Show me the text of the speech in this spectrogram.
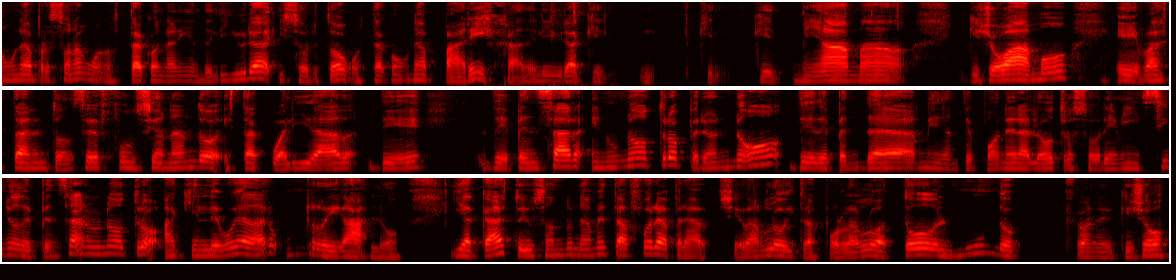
una persona cuando está con alguien de Libra y sobre todo cuando está con una pareja de Libra que, que, me ama que yo amo, eh, va a estar entonces funcionando esta cualidad de de pensar en un otro, pero no de depender ni de anteponer al otro sobre mí, sino de pensar en un otro a quien le voy a dar un regalo. Y acá estoy usando una metáfora para llevarlo y transportarlo a todo el mundo con el que yo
